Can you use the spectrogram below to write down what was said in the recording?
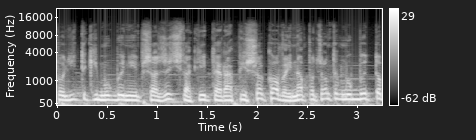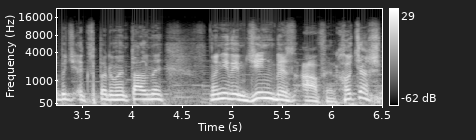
polityki mógłby nie przeżyć takiej terapii szokowej. Na początek mógłby to być eksperymentalny, no nie wiem, dzień bez afer. Chociaż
